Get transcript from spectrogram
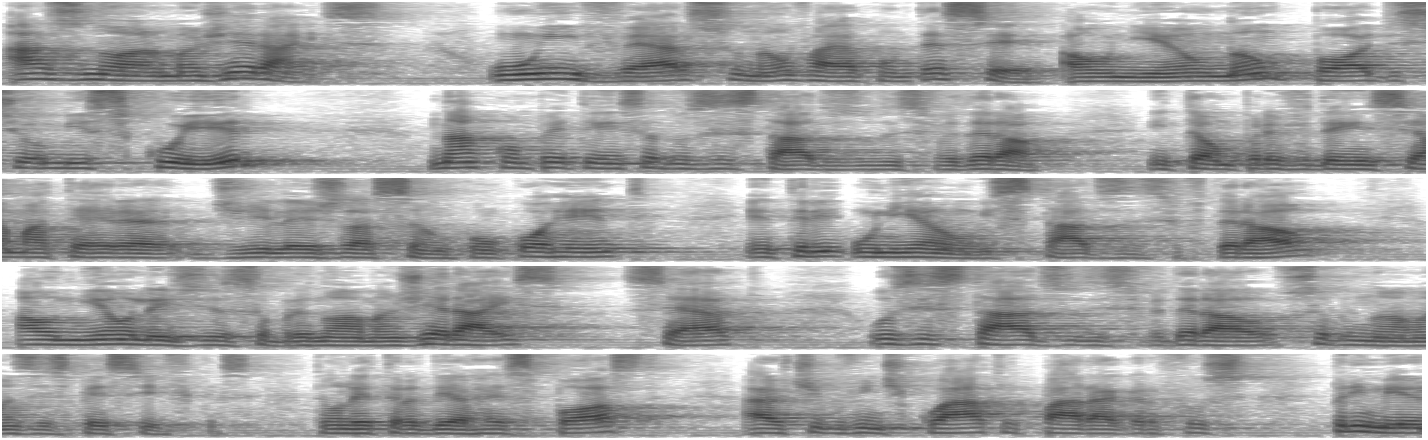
as normas gerais. O inverso não vai acontecer. A União não pode se omiscuir na competência dos estados do Distrito Federal. Então, previdência é matéria de legislação concorrente entre União, Estados e Distrito Federal. A União legisla sobre normas gerais, certo? Os estados do Distrito Federal sobre normas específicas. Então, letra D a resposta, artigo 24, parágrafos 1 e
